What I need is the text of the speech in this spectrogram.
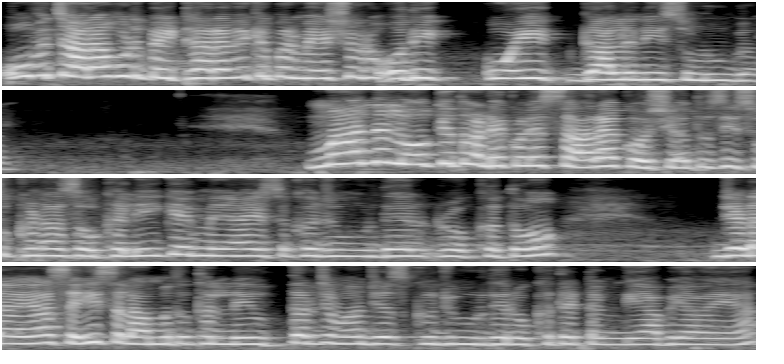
ਉਹ ਵਿਚਾਰਾ ਹੁਣ ਬੈਠਾ ਰਵੇ ਕਿ ਪਰਮੇਸ਼ਵਰ ਉਹਦੀ ਕੋਈ ਗੱਲ ਨਹੀਂ ਸੁਣੂਗਾ। ਮੰਨ ਲਓ ਕਿ ਤੁਹਾਡੇ ਕੋਲੇ ਸਾਰਾ ਕੁਝ ਆ, ਤੁਸੀਂ ਸੁਖਣਾ ਸੁੱਖ ਲਈ ਕਿ ਮੈਂ ਇਸ ਖਜੂਰ ਦੇ ਰੁੱਖ ਤੋਂ ਜਿਹੜਾ ਆ ਸਹੀ ਸਲਾਮਤ ਥੱਲੇ ਉੱਤਰ ਜਾਵਾਂ, ਜਿਸ ਖਜੂਰ ਦੇ ਰੁੱਖ ਤੇ ਟੰਗਿਆ ਪਿਆ ਆ,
